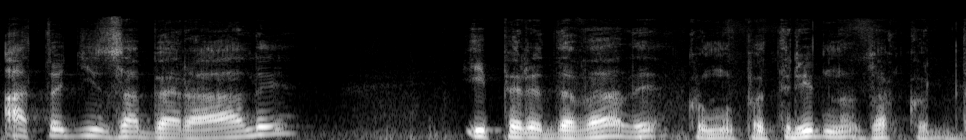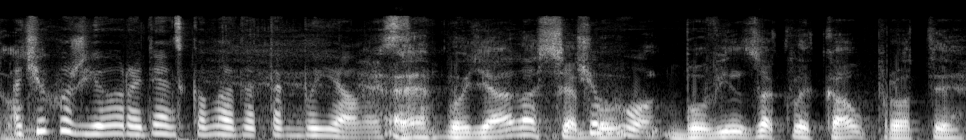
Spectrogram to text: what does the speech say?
А тоді забирали і передавали кому потрібно за кордон. А чого ж його радянська влада так боялася? Е, Боялася, бо, бо він закликав проти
